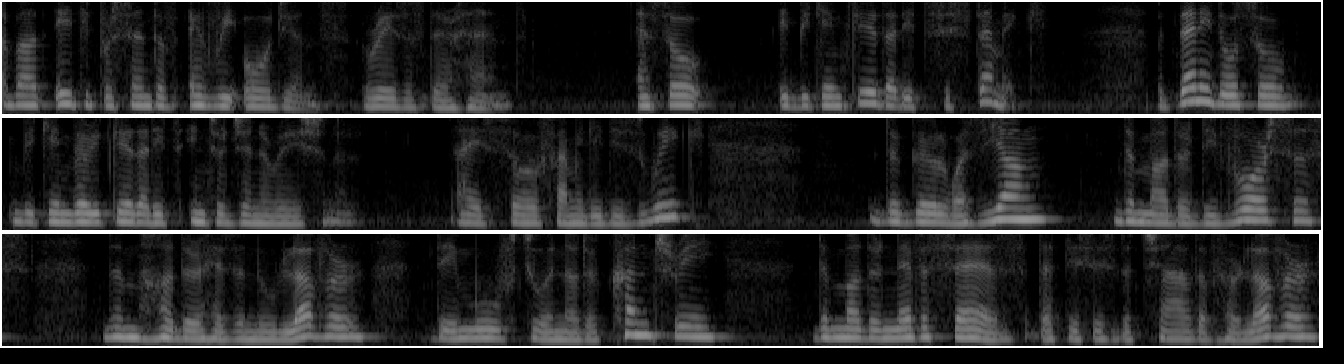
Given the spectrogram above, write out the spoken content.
about 80% of every audience raises their hand. And so it became clear that it's systemic. But then it also became very clear that it's intergenerational. I saw a family this week. The girl was young. The mother divorces. The mother has a new lover. They move to another country. The mother never says that this is the child of her lover.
